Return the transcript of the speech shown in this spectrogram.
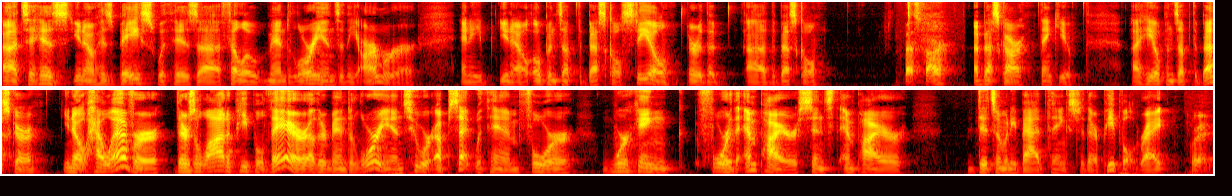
uh, to his, you know, his base with his uh, fellow Mandalorians and the armorer, and he, you know, opens up the Beskar steel or the uh, the Beskar Beskar. a Beskar. Thank you. Uh, he opens up the Beskar. You know, however, there's a lot of people there, other Mandalorians, who are upset with him for working for the Empire since the Empire did so many bad things to their people, right? Right.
